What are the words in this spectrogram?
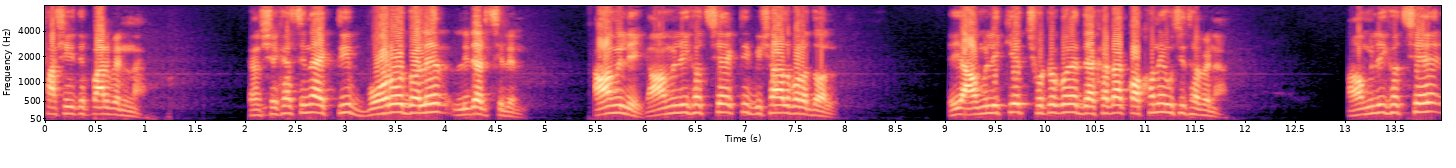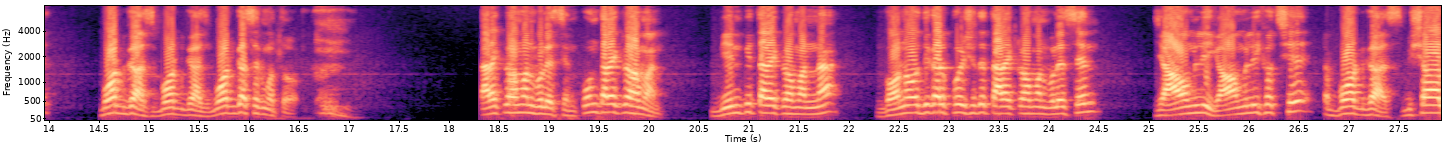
ফাঁসি দিতে পারবেন না। কারণ শেখ হাসিনা একটি বড় দলের লিডার ছিলেন। আওয়ামী লীগ। আওয়ামী লীগ হচ্ছে একটি বিশাল বড় দল। এই আওয়ামী লীগকে ছোট করে দেখাটা কখনোই উচিত হবে না। আওয়ামী লীগ হচ্ছে বট গাছ বট গাছ বট গাছের মতো। তারেক রহমান বলেছেন, কোন তারেক রহমান? বিএনপি তারেক রহমান না। গণ অধিকার পরিষদের তারেক রহমান বলেছেন যে আওয়ামী লীগ আওয়ামী লীগ হচ্ছে একটা বট গাছ বিশাল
